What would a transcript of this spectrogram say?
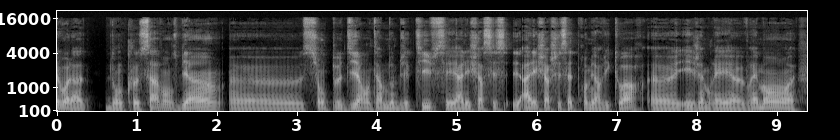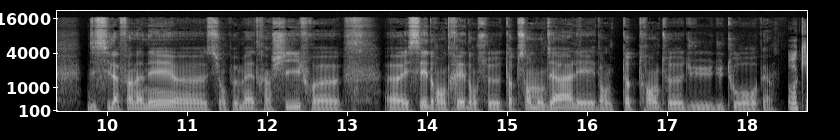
voilà, donc ça avance bien. si on peut dire en termes d'objectifs, c'est aller chercher cette première victoire. et j'aimerais vraiment d'ici la fin d'année, euh, si on peut mettre un chiffre, euh, euh, essayer de rentrer dans ce top 100 mondial et dans le top 30 du, Tour européen. Ok,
